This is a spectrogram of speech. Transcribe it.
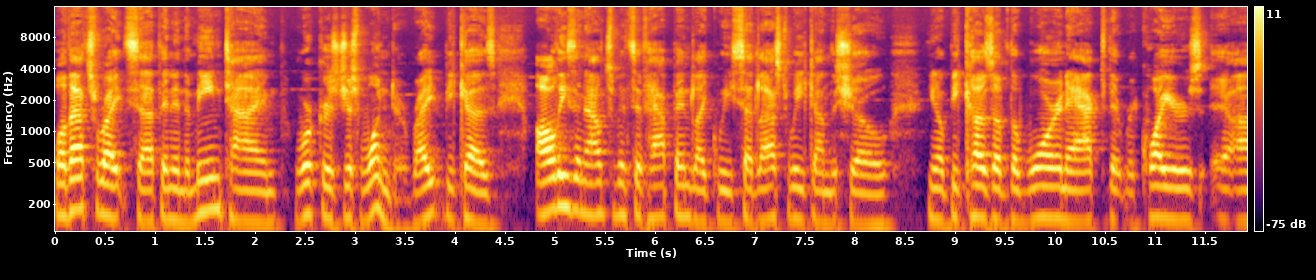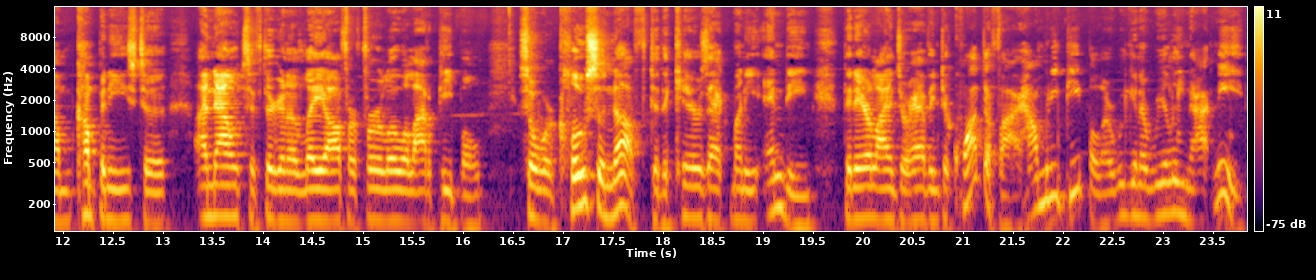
Well, that's right, Seth. And in the meantime, workers just wonder, right? Because all these announcements have happened, like we said last week on the show, you know, because of the WARN Act that requires um, companies to announce if they're going to lay off or furlough a lot of people. So we're close enough to the CARES Act money ending that airlines are having to quantify how many people are we going to really not need.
